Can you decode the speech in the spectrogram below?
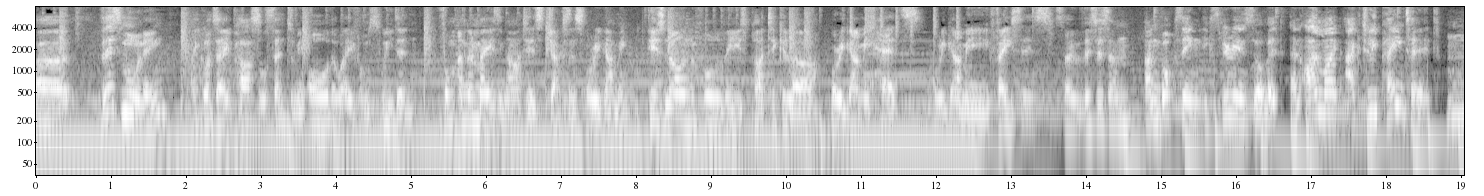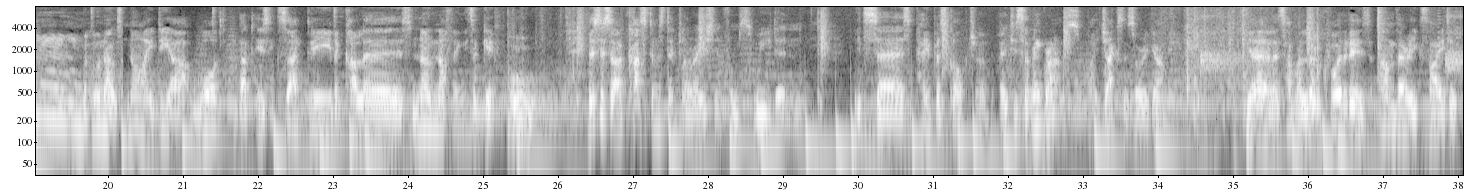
Uh, this morning, I got a parcel sent to me all the way from Sweden from an amazing artist, Jackson's Origami. He's known for these particular origami heads, origami faces. So this is an unboxing experience of it and I might actually paint it. Hmm, who knows? No idea what that is exactly, the colors, no nothing. It's a gift. Ooh. This is a customs declaration from Sweden. It says paper sculpture, 87 grams by Jackson's Origami. Yeah, let's have a look what it is. I'm very excited.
